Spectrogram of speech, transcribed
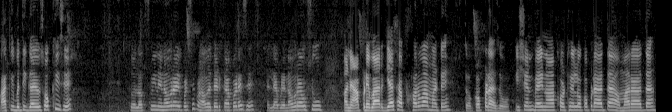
બાકી બધી ગાયો ચોખ્ખી છે. તો લક્ષ્મીને નવરાવી પડશે પણ હવે તડકા પડે છે, એટલે આપણે નવરાવશું. અને આપણે બહાર ગયા હતા ફરવા માટે, તો કપડાં જુઓ કિશનભાઈનો આખો ઠેલો કપડાં હતા, અમારા હતા.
